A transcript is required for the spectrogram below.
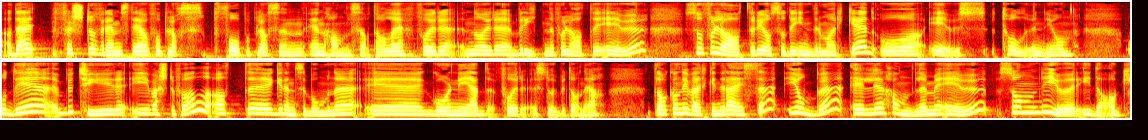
Ja, det er først og fremst det å få, plass, få på plass en, en, handelsavtale. For når britene forlater EU, så forlater de også det indre marked og EUs tollunion. Og det betyr i verste fall at eh, grensebommene eh, går ned for Storbritannia. Da kan de verken reise, jobbe eller handle med EU som de gjør i dag.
